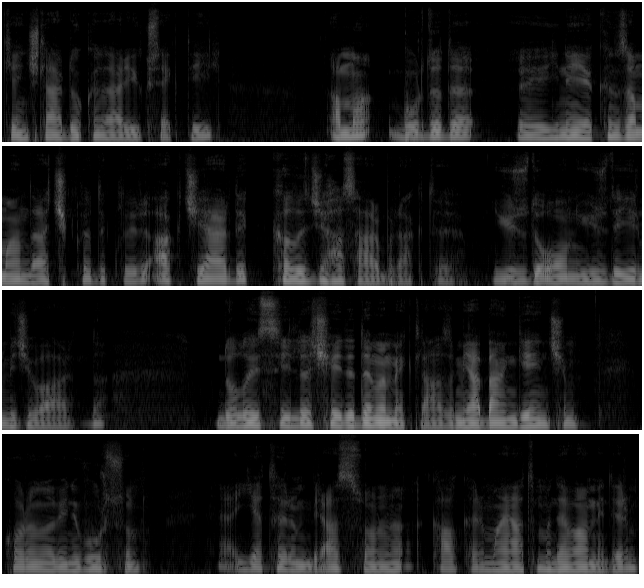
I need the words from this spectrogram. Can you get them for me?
Gençlerde o kadar yüksek değil. Ama burada da e, yine yakın zamanda açıkladıkları akciğerde kalıcı hasar bıraktığı %10, %20 civarında. Dolayısıyla şeyde dememek lazım. Ya ben gençim, korona beni vursun. Ya yatarım biraz sonra kalkarım hayatıma devam ederim.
